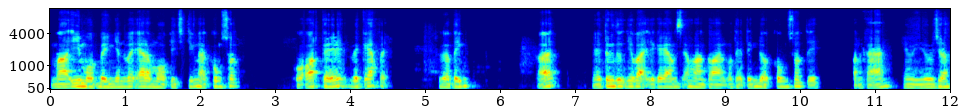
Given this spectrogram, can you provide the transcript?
Mà Y1 bình nhân với R1 thì chính là công suất của ót kế V kép ấy. Chúng ta tính. Đấy để tương tự như vậy thì các em sẽ hoàn toàn có thể tính được công suất gì? Phản kháng em mình hiểu chưa?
